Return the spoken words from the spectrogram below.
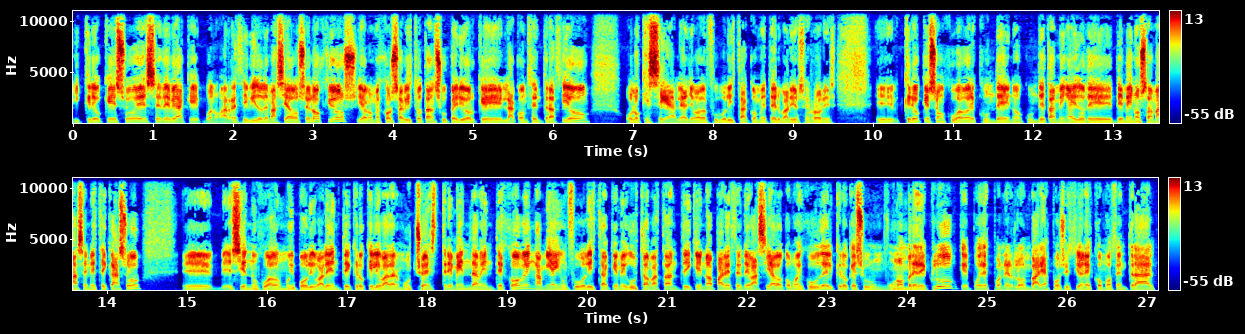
y creo que eso es, se debe a que bueno ha recibido demasiados elogios y a lo mejor se ha visto tan superior que la concentración o lo que sea le ha llevado al futbolista a cometer varios errores. Eh, creo que son jugadores Cundé, ¿no? Cundé también ha ido de, de menos a más en este caso eh, siendo un jugador muy polivalente, creo que le va a dar mucho, es tremendamente joven, a mí hay un futbolista que me gusta bastante y que no aparece demasiado como es Gudel, creo que es un, hombre de club, que puedes ponerlo en varias posiciones como central,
